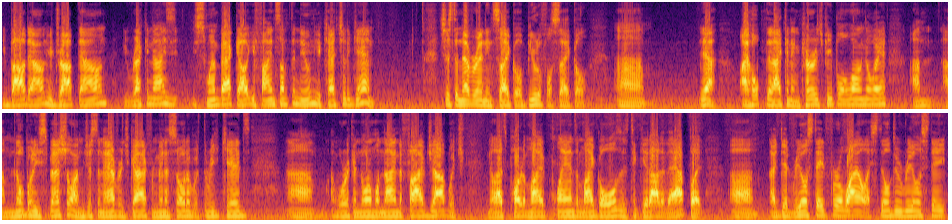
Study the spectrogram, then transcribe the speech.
you bow down, you drop down, you recognize, you swim back out, you find something new, and you catch it again. It's just a never ending cycle, a beautiful cycle. Um, yeah, I hope that I can encourage people along the way. I'm I'm nobody special. I'm just an average guy from Minnesota with three kids. Um, I work a normal nine to five job, which you know that's part of my plans and my goals is to get out of that. But um, I did real estate for a while. I still do real estate.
